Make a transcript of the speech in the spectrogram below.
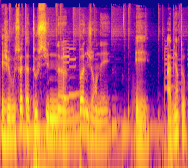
Et je vous souhaite à tous une bonne journée et à bientôt.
